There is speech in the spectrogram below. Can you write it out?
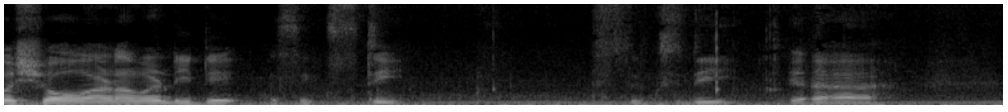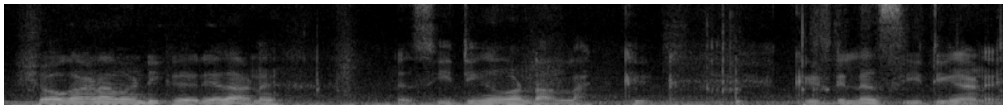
നമ്മളിപ്പോൾ ഷോ കാണാൻ വേണ്ടിയിട്ട് സിക്സ്റ്റി സിക്സ് ഡി ഷോ കാണാൻ വേണ്ടി കയറിയതാണ് സീറ്റിംഗ് കൊണ്ടാണ് ലക്ക് കിഡില്ല സീറ്റിംഗ് ആണ്.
